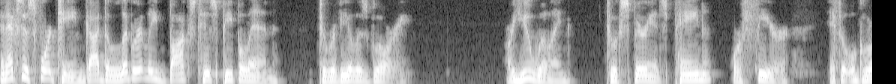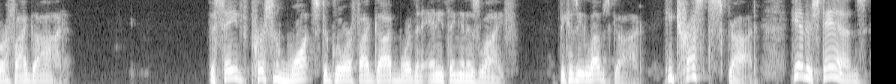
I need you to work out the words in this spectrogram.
In Exodus 14, God deliberately boxed his people in to reveal his glory. Are you willing to experience pain or fear if it will glorify God. The saved person wants to glorify God more than anything in his life because he loves God. He trusts God. He understands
